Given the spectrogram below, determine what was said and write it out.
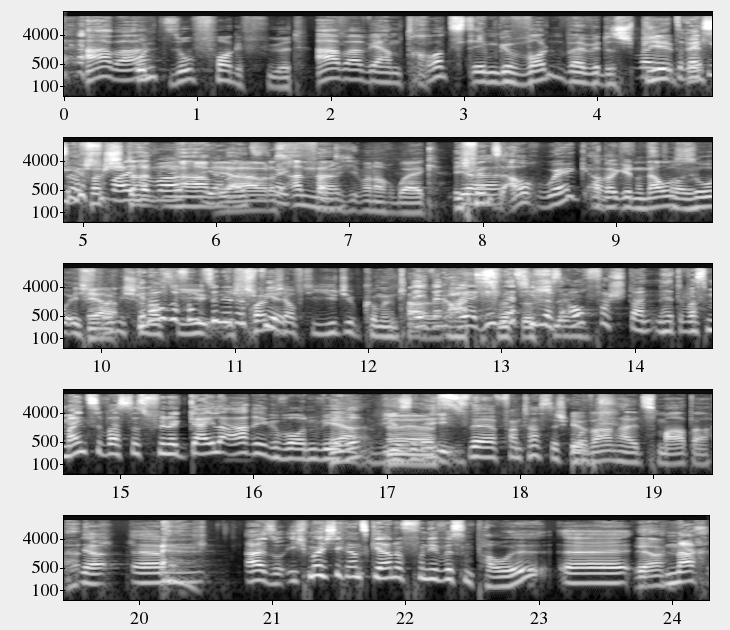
Aber, Und so vorgeführt. aber wir haben trotzdem gewonnen, weil wir das Spiel besser verstanden haben. Ja, als aber das anderen. Ich immer noch wack. Ich Ja. finde es auch wack, aber ich fand's genau so. Ich Ja. freue mich schon Genauso auf die, funktioniert ich das freu mich auf die YouTube-Kommentare. Ey, wenn Gott, euer das Gegnerteam so das auch verstanden hätte, was meinst du, was das für eine geile Arie geworden wäre? Ja, wir sind die- das wäre fantastisch wir geworden. waren halt smarter. Ja, ähm, also ich möchte ganz gerne von dir wissen, Paul, äh, Ja. nach,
